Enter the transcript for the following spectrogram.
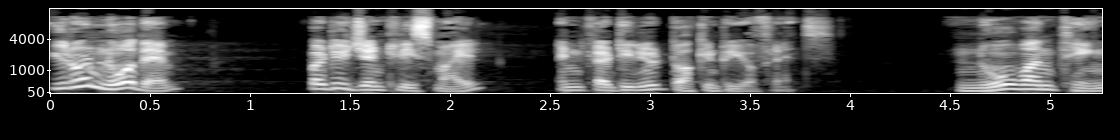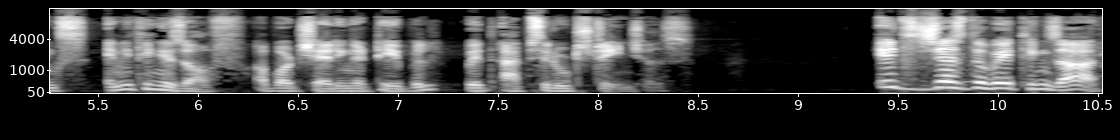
You don't know them, but you gently smile and continue talking to your friends. No one thinks anything is off about sharing a table with absolute strangers. It's just the way things are.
